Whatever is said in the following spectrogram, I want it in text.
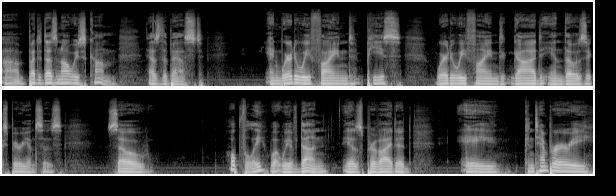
uh, but it doesn't always come as the best. And where do we find peace? Where do we find God in those experiences? So, hopefully, what we have done is provided a contemporary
